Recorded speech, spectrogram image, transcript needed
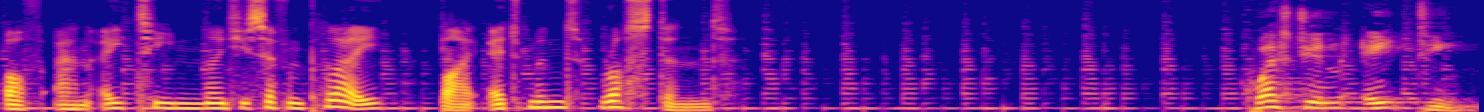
of an 1897 play by Edmond Rostand? Question 18.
